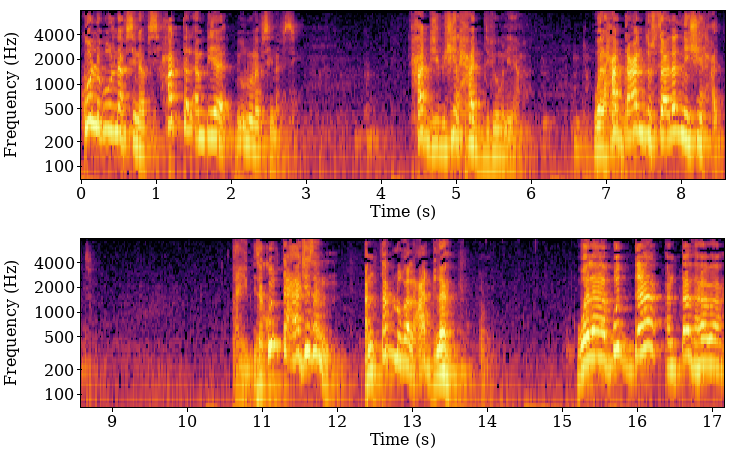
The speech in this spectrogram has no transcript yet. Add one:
كله بيقول نفسي نفسي حتى الأنبياء بيقولوا نفسي نفسي. حدش بيشيل حد في يوم القيامة. ولا حد عنده استعداد يشيل حد. طيب إذا كنت عاجزا أن تبلغ العدل ولا بد أن تذهب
